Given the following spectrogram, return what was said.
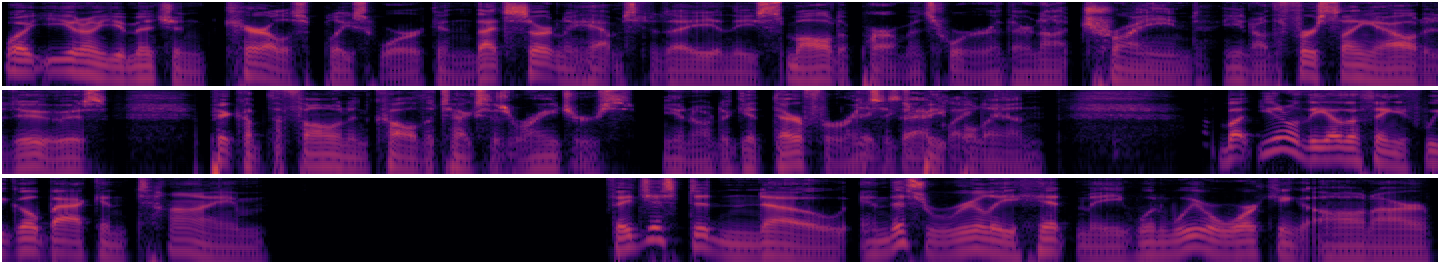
Well, you know, you mentioned careless police work, and that certainly happens today in these small departments where they're not trained. You know, the first thing you ought to do is pick up the phone and call the Texas Rangers, you know, to get their forensics Exactly. people in. But, you know, the other thing, if we go back in time, they just didn't know. And this really hit me when we were working on our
